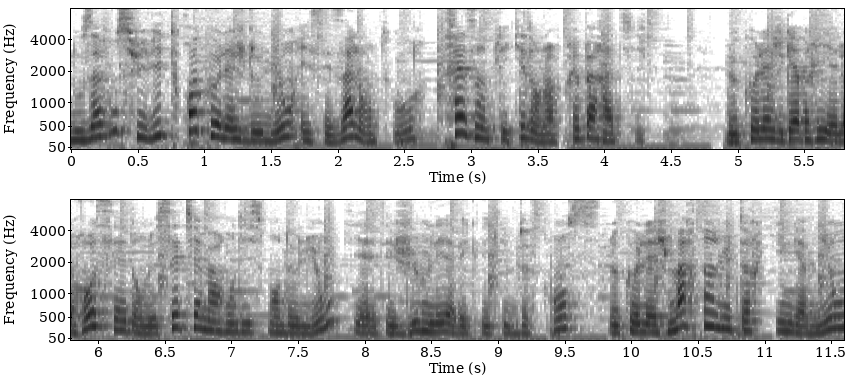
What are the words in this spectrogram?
Nous avons suivi trois collèges de Lyon et ses alentours, très impliqués dans leurs préparatifs. Le collège Gabriel Rosset dans le 7e arrondissement de Lyon, qui a été jumelé avec l'équipe de France, le collège Martin Luther King à Mions,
